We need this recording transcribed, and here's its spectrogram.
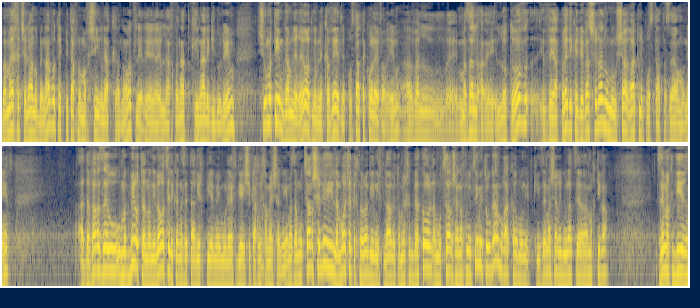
במערכת שלנו בנבוטק פיתחנו מכשיר להקרנות, להכוונת קרינה לגידולים, שהוא מתאים גם לריאות, גם לכבד, לפרוסטטה, כל האיברים, אבל אה, מזל אה, לא טוב, והפרדיקט דיווס שלנו מאושר רק לפרוסטטה, זה הרמונית. הדבר הזה הוא, הוא מגביל אותנו, אני לא רוצה להיכנס לתהליך PMA מול ה-FDA שייקח לי חמש שנים, אז המוצר שלי, למרות שהטכנולוגיה היא נפלאה ותומכת בהכל, המוצר שאנחנו יוצאים איתו הוא גם רק הרמונית, כי זה מה שהרגולציה מכתיבה. זה מגדיר,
